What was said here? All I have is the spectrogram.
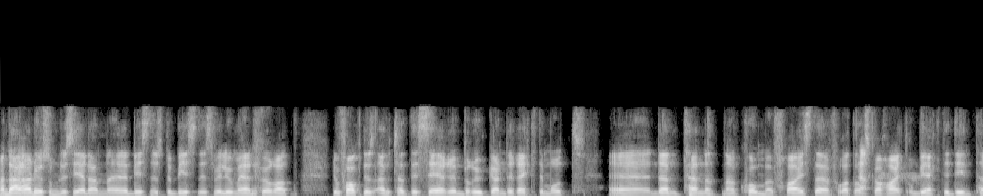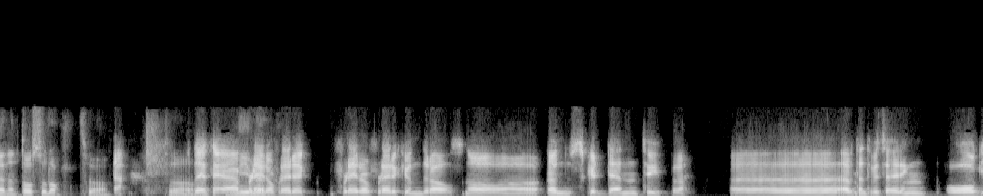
Men der er det jo som du sier, den eh, business to business vil jo medføre at du faktisk autentiserer brukeren direkte mot eh, den tenenten han kommer fra, i stedet for at han skal ha et objekt i din tenent også. da. Så, ja. Så, og det ser jeg flere og flere flere og flere kunder av oss nå ønsker den type uh, autentifisering. Og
